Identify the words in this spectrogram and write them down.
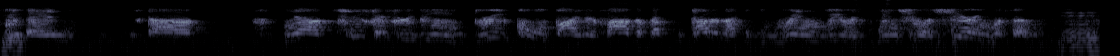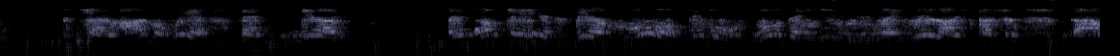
Yeah. And uh, now she's actually been recalled by her father back to Taranaki when we were when she was sharing with him. hmm So I'm aware that, you know, and I'll tell you, there are more people, more than you may realize, cousin, uh,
